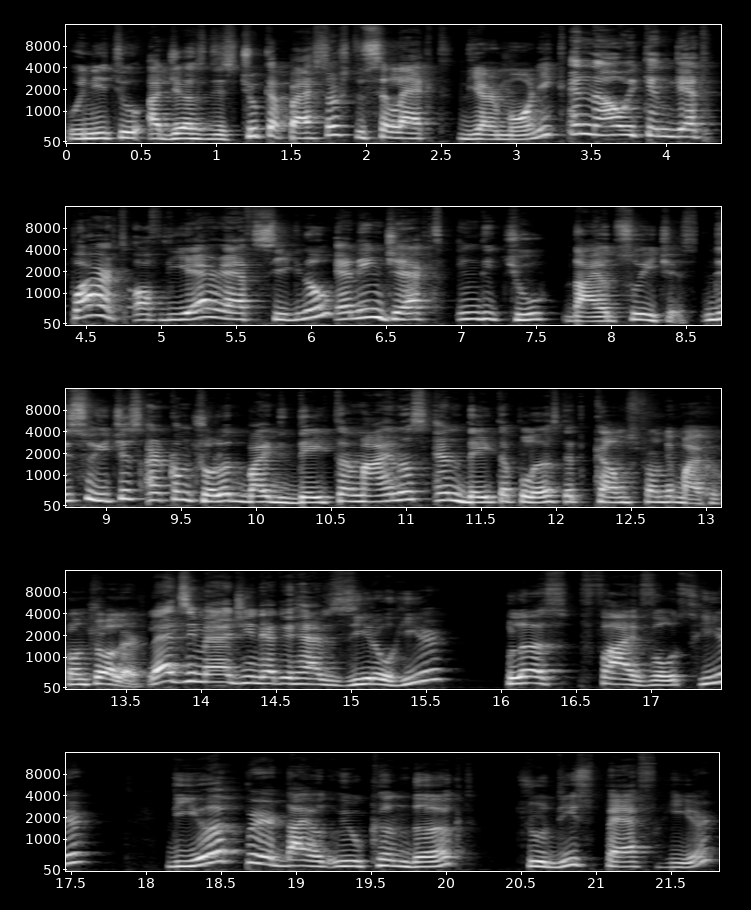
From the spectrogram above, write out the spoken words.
we need to adjust these two capacitors to select the harmonic and now we can get part of the RF signal and inject in the two diode switches. The switches are controlled by the data minus and data plus that comes from the microcontroller. Let's imagine that you have 0 here plus 5 volts here. The upper diode will conduct through this path here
